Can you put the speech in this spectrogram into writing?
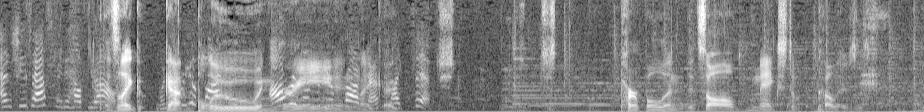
and she's asked me to help you out. It's like Whenever got blue find and me, I'll review green and like a, like this. just, just purple and it's all mixed of colors.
